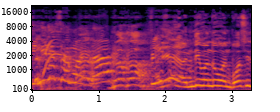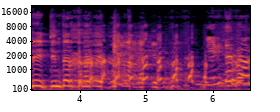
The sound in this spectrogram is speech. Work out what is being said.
ಸೀರಿಯಸ್ ಆಗಿ ಮಾತ್ರ. ಏ ಹಂದಿ ಒಂದು ಒಂದ್ ಬೋಸಿಲಿ ತಿಂತ ಇರ್ತ ನೋಡಿ. ಎಡಿಟರ್ ಅವ್ರ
